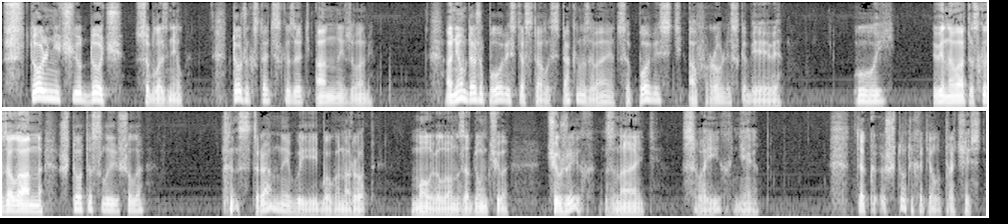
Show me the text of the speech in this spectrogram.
Стольничью дочь соблазнил. Тоже, кстати сказать, Анной звали. О нем даже повесть осталась, так и называется, «Повесть о Фроле Скобееве». — Ой, — виновато сказала Анна, — что-то слышала. — Странный вы, ей-богу, народ, — молвил он задумчиво. — Чужих знаете, своих нет. — Так что ты хотела прочесть?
